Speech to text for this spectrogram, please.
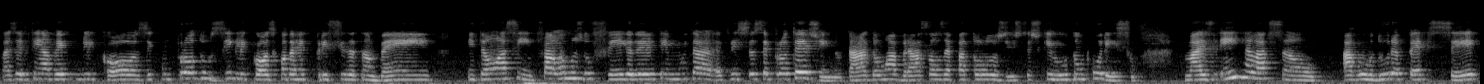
mas ele tem a ver com glicose, com produzir glicose quando a gente precisa também. Então, assim, falamos do fígado, ele tem muita. precisa ser protegido, tá? Dou um abraço aos hepatologistas que lutam por isso. Mas em relação à gordura per se,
